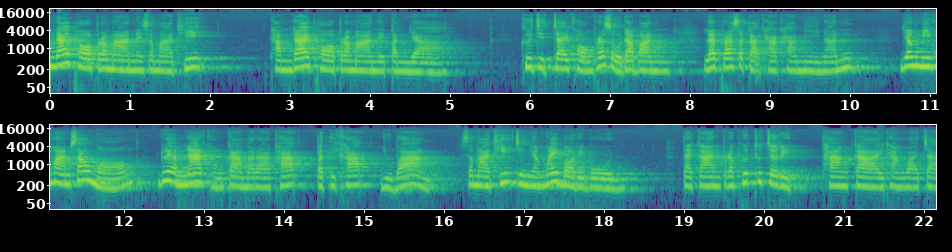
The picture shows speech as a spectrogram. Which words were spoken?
ำได้พอประมาณในสมาธิ ทำได้พอประมาณในปัญญา คือจิตใจของพระโสดาบัน และพระสกทาคามีนั้น ยังมีความเศร้าหมองด้วยอำนาจของกามราคะ ปฏิฆะอยู่บ้าง สมาธิจึงยังไม่บริบูรณ์ แต่การประพฤติทุจริตทางกายทางวาจา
